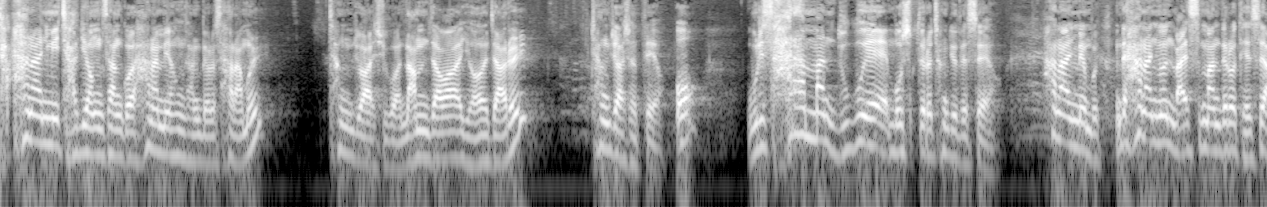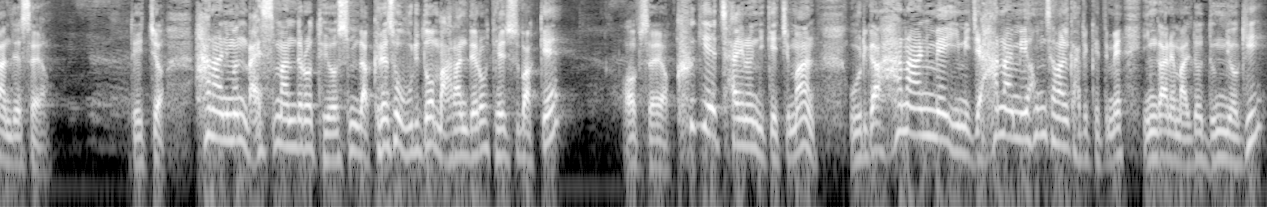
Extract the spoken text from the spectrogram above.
하나님이 자기 형상과 하나님의 형상대로 사람을 창조하시고 남자와 여자를 창조하셨대요. 어? 우리 사람만 누구의 모습대로 창조됐어요? 하나님의 모습. 근데 하나님은 말씀한 대로 됐어요? 안 됐어요? 됐죠. 하나님은 말씀한 대로 되었습니다. 그래서 우리도 말한 대로 될 수밖에 없어요. 크기의 차이는 있겠지만 우리가 하나님의 이미지, 하나님의 형상을 가졌기 때문에 인간의 말도 능력이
